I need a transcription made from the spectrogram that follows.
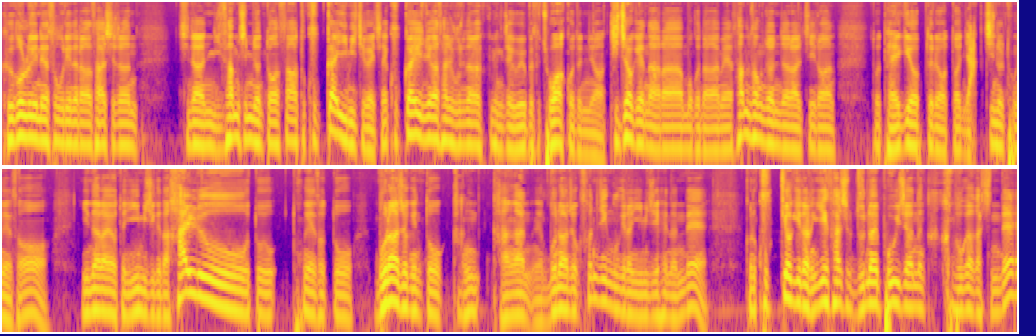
그걸로 인해서 우리나라가 사실은 지난 2, 30년 동안 쌓았던 국가 이미지가 있잖아요. 국가 이미지가 사실 우리나라 굉장히 외부에서 좋았거든요. 기적의 나라 뭐 그 다음에 삼성전자랄지 이런 또 대기업들의 어떤 약진을 통해서 이 나라의 어떤 이미지 그다음 한류도 통해서 또 문화적인 또 강, 강한 문화적 선진국이라는 이미지 했는데 그런 국격이라는 게 사실 눈에 보이지 않는 큰 부가가치인데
